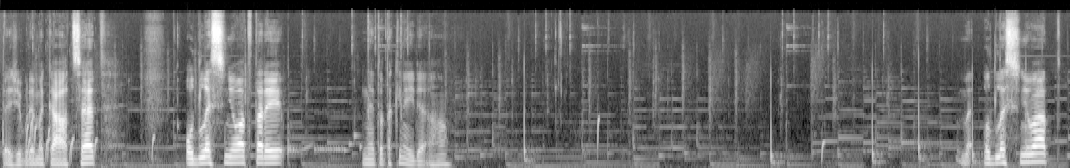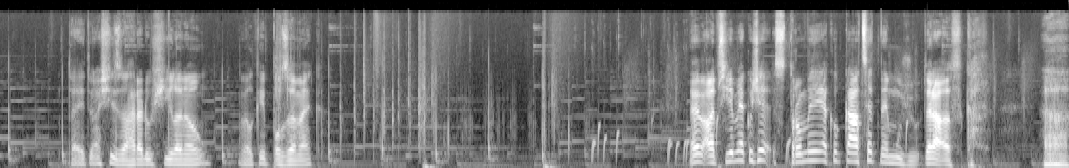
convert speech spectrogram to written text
Takže budeme kácet. Odlesňovat tady. Ne, to taky nejde, aha. Budeme odlesňovat tady tu naši zahradu šílenou. Velký pozemek. Nevím, ale přijde mi jako, že stromy jako kácet nemůžu. Teda, uh, uh,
